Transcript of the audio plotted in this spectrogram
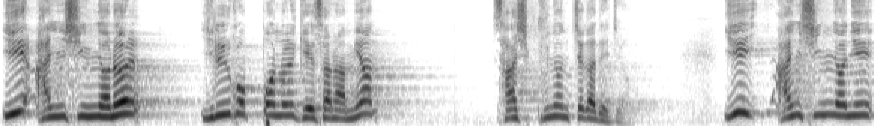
이 안식년을 일곱 번을 계산하면 49년째가 되죠. 이 안식년이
